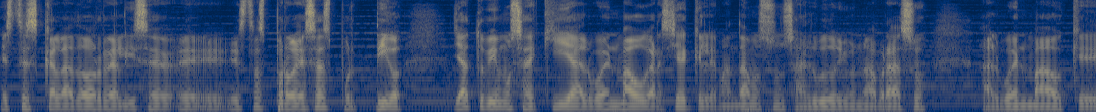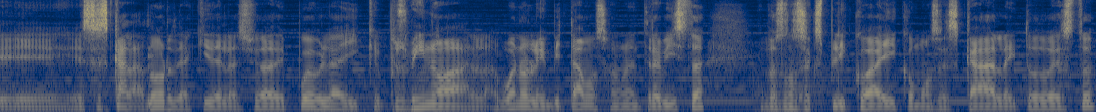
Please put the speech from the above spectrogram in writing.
este escalador, realiza eh, estas proezas. Porque, digo, ya tuvimos aquí al buen Mau García, que le mandamos un saludo y un abrazo al buen Mau, que eh, es escalador de aquí de la ciudad de Puebla y que pues vino a, bueno, lo invitamos a una entrevista y pues nos explicó ahí cómo se escala y todo esto.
